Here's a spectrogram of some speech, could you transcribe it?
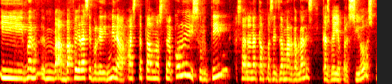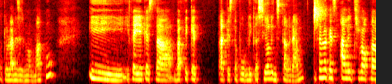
I bueno, em va, em va fer gràcia perquè dic, mira, ha estat al nostre col·le i sortint s'han anat al passeig de Mar de Blanes, que es veia preciós, perquè Blanes és molt maco, i, i feia aquesta, va fer aquest aquesta publicació a l'Instagram. Em sembla que és Àlex Roca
